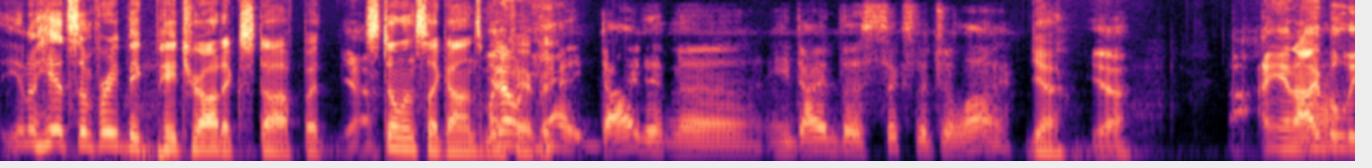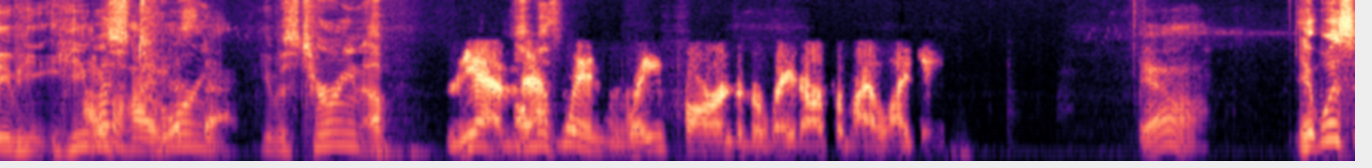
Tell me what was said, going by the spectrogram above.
You know, he had some very big patriotic stuff, but Yeah. still in Saigon's my You know, favorite. Yeah, he died in uh he died the sixth of July. Yeah, Yeah. I- And I believe he, he I was know how I missed touring. He was touring up. Yeah, that Almost- went way far under the radar for my liking. Yeah. It was.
